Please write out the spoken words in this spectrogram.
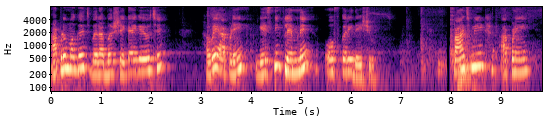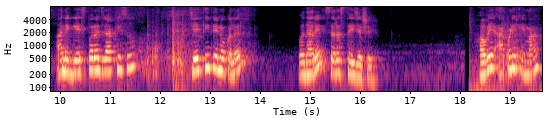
આપણો મગજ બરાબર શેકાઈ ગયો છે. હવે આપણે ગેસની ફ્લેમને ઓફ કરી દઈશું. પાંચ મિનિટ આપણે આને ગેસ પર જ રાખીશું. જેથી તેનો કલર વધારે સરસ થઈ જશે. હવે આપણે એમાં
